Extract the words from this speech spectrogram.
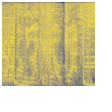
Gummy like a Hellcat.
